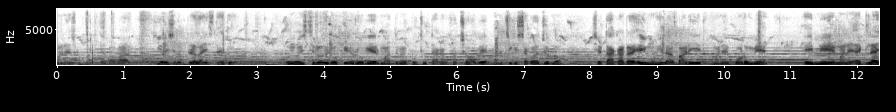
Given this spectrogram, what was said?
মানে বাবার কি হয়েছিল প্যারালাইজ তাই তো? ওই হয়েছিল ওই রোগে রোগের মাধ্যমে প্রচুর টাকা খরচা হবে মানে চিকিৎসা করার জন্য। সে টাকাটা এই মহিলা বাড়ির মানে বড় মেয়ে এই মেয়ে মানে একলাই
